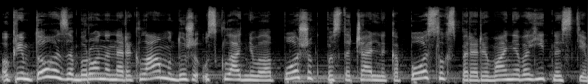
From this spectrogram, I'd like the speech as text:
Окрім того, заборона на рекламу дуже ускладнювала пошук постачальника послуг з переривання вагітності.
